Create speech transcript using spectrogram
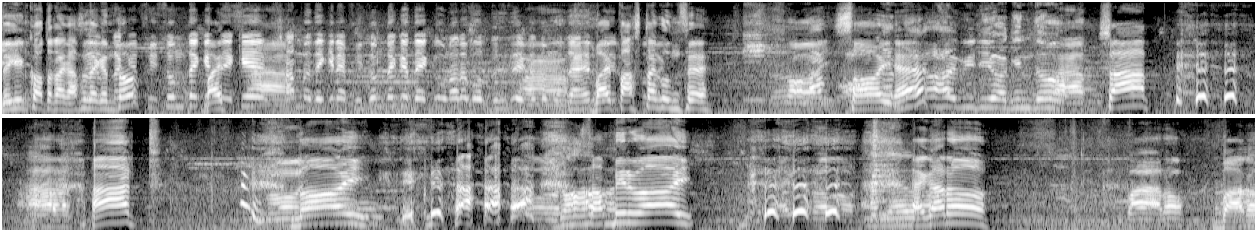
দেখি কত টাকা আছে দেখেন তো। পিছন থেকে দেখে সামনে দেখি না পিছন থেকে দেখে ওনারা বলতেছে এটা তো মুজাহিদ ভাই পাঁচটা গুনছে। ছয়। হ্যাঁ? ভিডিও কিন্তু সাত। আট। নয়। সাব্বির ভাই। এগারো। বারো। বারো।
